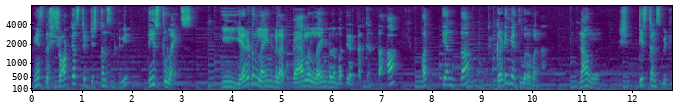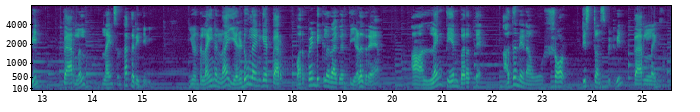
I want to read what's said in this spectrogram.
means the shortest distance between these two lines ಈ ಎರಡು ಲೈನ್ಗಳ ಪ್ಯಾರಲಲ್ ಲೈನ್ಗಳ ಮಧ್ಯೆ ಇರತಕ್ಕಂತಹ ಅತ್ಯಂತ ಕಡಿಮೆ ದೂರವನ್ನ ನಾವು ಡಿಸ್ಟನ್ಸ್ ಬಿಟ್ವೀನ್ ಪ್ಯಾರಲಲ್ ಲೈನ್ಸ್ ಅಂತ ಕರಿತೀವಿ. ಈ ಒಂದು ಲೈನ್ ಅನ್ನ ಎರಡೂ ಲೈನ್ಗೆ ಪ್ಯಾರ್ ಪರ್ಪೆಂಡಿಕ್ಯುಲರ್ ಆಗಿ ಅಂತ ಹೇಳಿದ್ರೆ ಆ ಲೆಂತ್ ಏನು ಬರುತ್ತೆ? ಅದನ್ನೇ ನಾವು short distance between parallel lines ಅಂತ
